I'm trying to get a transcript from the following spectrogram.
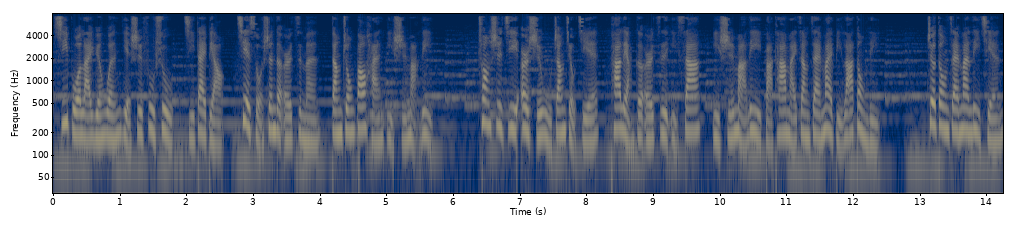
希伯来原文也是复数，即代表妾所生的儿子们当中包含以实玛利。创世纪二十五章九节，他两个儿子以撒、以实玛利把他埋葬在麦比拉洞里。这洞在曼利前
